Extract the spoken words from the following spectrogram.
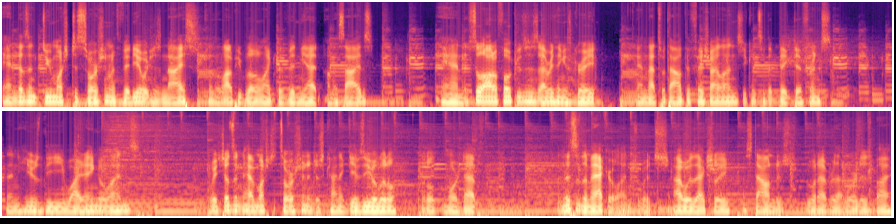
and doesn't do much distortion with video, which is nice because a lot of people don't like the vignette on the sides. And it still autofocuses, everything is great, and that's without the fisheye lens. You can see the big difference. then here's the wide angle lens, which doesn't have much distortion. It just kind of gives you a little, little more depth. And this is the macro lens, which I was actually astounded, whatever that word is, by.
